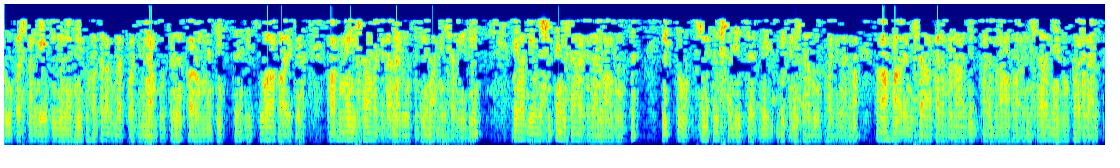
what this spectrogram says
රූපස්කන්ධයේ ඇතිවීමේ හේතු හතරක් දක්වා තිබෙනවා. කුසල කර්ම චිත්ත ඒසු ආහාර කියලා. කර්ම නිසා හටගන්න රූප තියෙනවා මේ ශරීරේ ඒ වගේම චිත්ත නිසා හටගන්නා රූප. ඒතු සීතල ස්කන්ධයේ දෙක නිසා රූප හටගන්නවා. ආහාර නිසා කනබන ආදී කනබන ආහාර නිසා මේ රූප හටගන්නවා.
